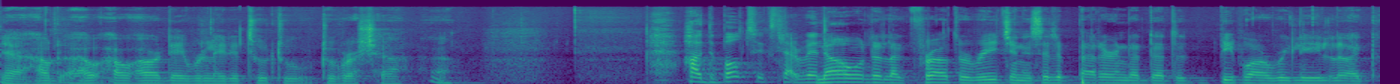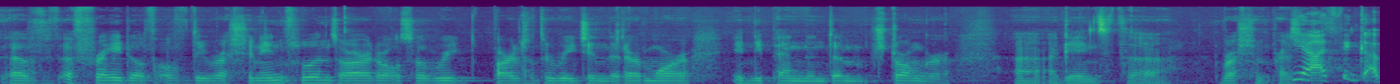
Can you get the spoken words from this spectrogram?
yeah, how, how how are they related to to to Russia? Uh, how the Baltics are. No, like throughout the region, is it a pattern that, that the people are really like of, afraid of, of the Russian influence, or are there also parts of the region that are more independent and stronger uh, against? Uh, Russian presence? Yeah, I think uh,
